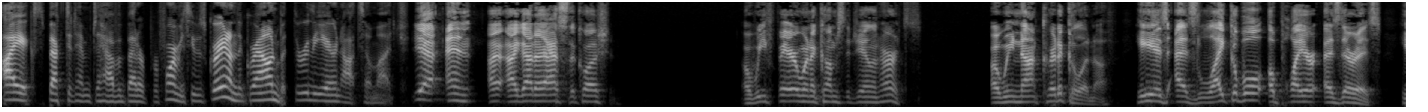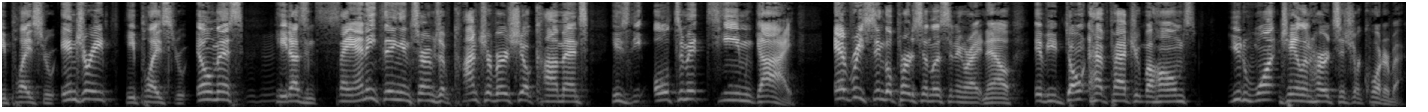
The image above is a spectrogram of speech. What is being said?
I expected him to have a better performance. He was great on the ground, but through the air, not so much. Yeah, and I, I got to ask the question Are we fair when it comes to Jalen Hurts? Are we not critical enough? He is as likable a player as there is. He plays through injury, he plays through illness. Mm-hmm. He doesn't say anything in terms of controversial comments. He's the ultimate team guy. Every single person listening right now, if you don't have Patrick Mahomes, you'd want Jalen Hurts as your quarterback,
